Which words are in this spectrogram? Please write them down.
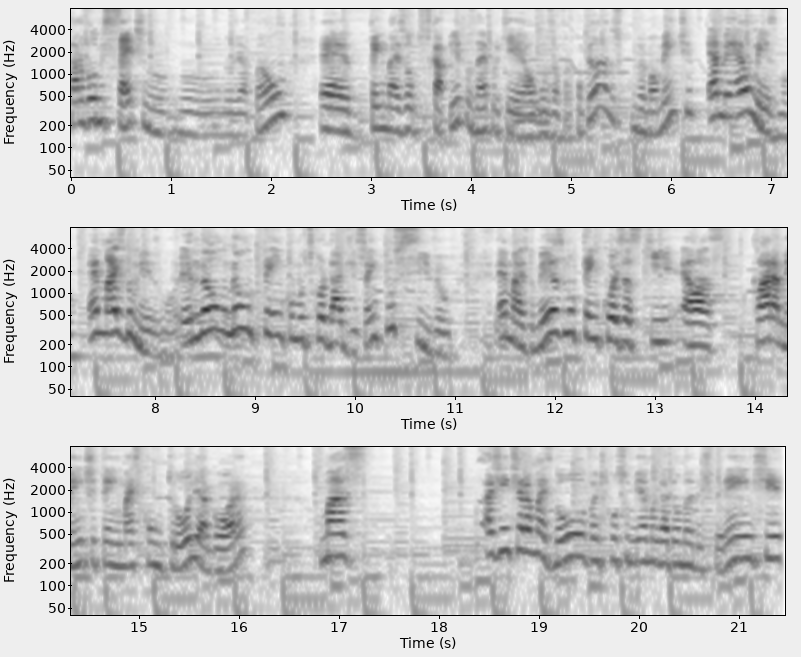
Tá no volume 7 no, no, no Japão. É, tem mais outros capítulos, né? Porque alguns não foram compilados normalmente. É, é o mesmo. É mais do mesmo. É, não, não tem como discordar disso. É impossível. É mais do mesmo. Tem coisas que elas claramente têm mais controle agora. Mas a gente era mais novo, a gente consumia mangá de uma maneira diferente.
